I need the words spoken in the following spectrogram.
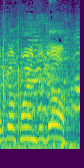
Way to go, Quinn. Good job.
